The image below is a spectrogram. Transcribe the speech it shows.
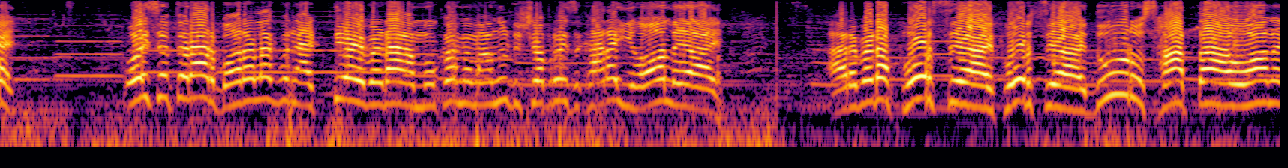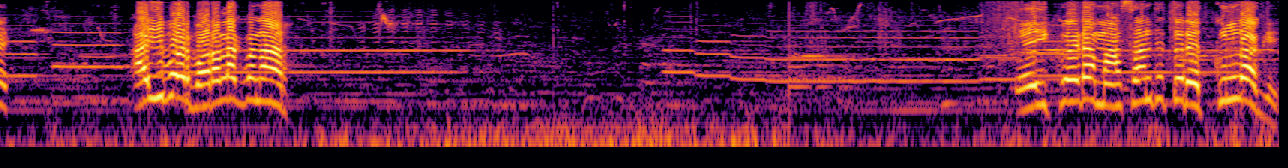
আয়? ওইসে তোর আর বড় লাগবে না, আটটি আয় বেটা। মোকামে মানুষ সব রয়েছে খারাই হলে আয়। আরে বেটা, ফোর্সে আয় ফোর্সে আয়। দূর সাতা আইবার বড় লাগবে না আর। এই কয়টা মাছ আনতে তোর এতক্ষণ লাগে?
